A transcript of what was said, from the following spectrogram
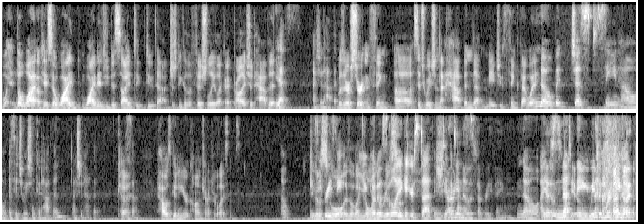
wh- but why okay, so why why did you decide to do that? Just because officially like I probably should have it? Yes, I should have it. Was there a certain thing, uh, situation that happened that made you think that way? No, but just seeing how a situation could happen, I should have it. Okay. So, How's getting your contractor license? oh, Do you easy go to breezy. school? Is it like you going go to to real school, you get your stuff, and you She take already a test. knows everything. No, I Yes, know nothing. We've been working with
